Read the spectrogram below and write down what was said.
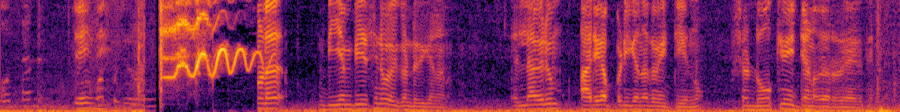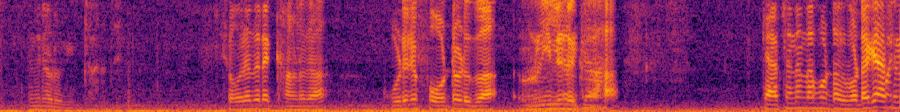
Or send it? What would you like? നമ്മൾ ബി എം പി എസിന് പോയിക്കൊണ്ടിരിക്കാനാണ് എല്ലാവരും ആര് കപ്പടിക്കുന്നൊക്കെ വെയിറ്റ് ചെയ്യുന്നു. പക്ഷെ ഡോക്കി വെയിറ്റ് ആണ് വേറൊരു കാര്യത്തിന്. എന്തിനാണ് ഡോക്കി ശോനത്തിനെ കാണുക കൂടെ ഒരു ഫോട്ടോ എടുക്കുക റീൽ എടുക്കുക. ക്യാപ്ഷൻ എന്താ ഫോട്ടോ ഫോട്ടോ ക്യാപ്ഷൻ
